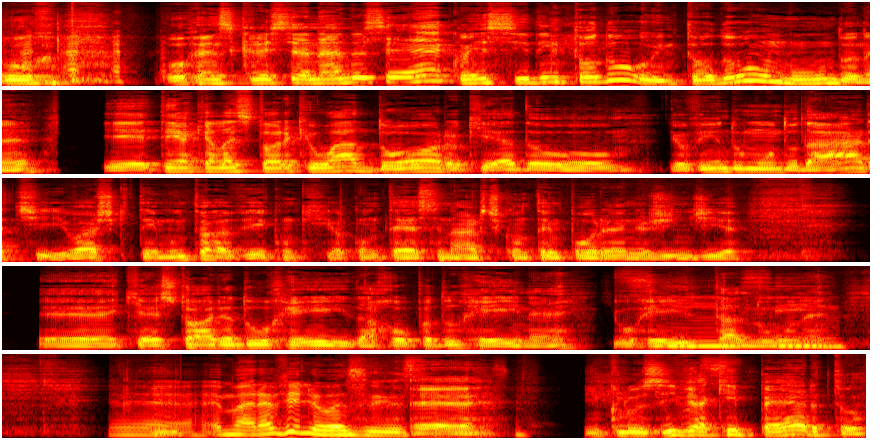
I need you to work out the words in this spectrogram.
o, o Hans Christian Andersen é conhecido em todo, em todo o mundo, né, e tem aquela história que eu adoro, que é do. Eu venho do mundo da arte, eu acho que tem muito a ver com o que acontece na arte contemporânea hoje em dia. É, que é a história do rei, da roupa do rei, né? Que o sim, rei tá nu, sim. né? É, é maravilhoso isso. É. Inclusive aqui perto,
